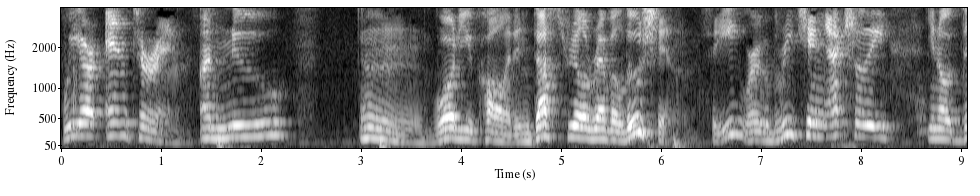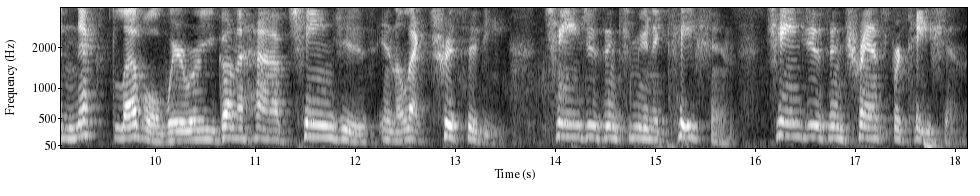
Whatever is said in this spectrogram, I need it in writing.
we are entering a new mm, what do you call it? Industrial revolution. See, we're reaching actually, you know, the next level where we're going to have changes in electricity, changes in communication, changes in transportation.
